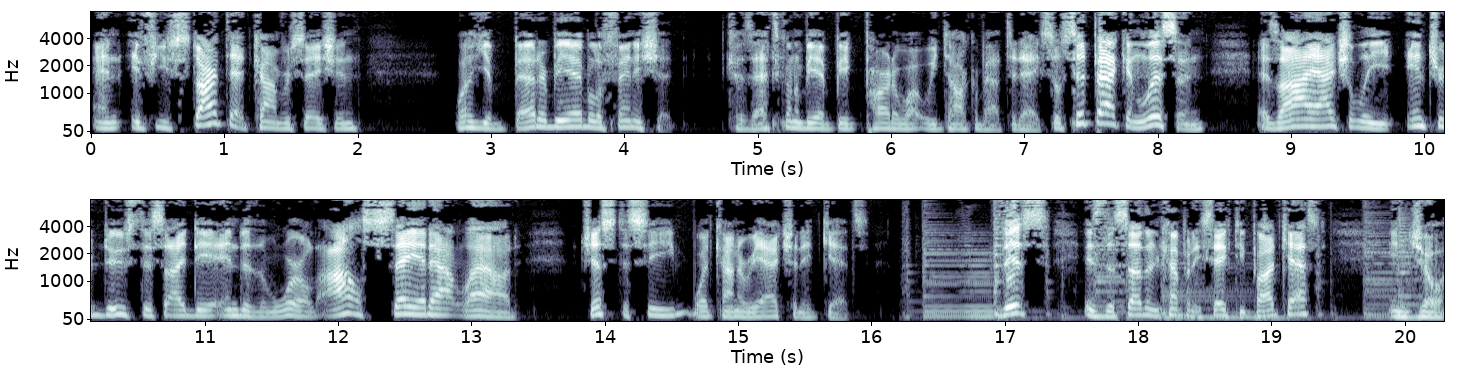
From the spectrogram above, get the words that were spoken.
And if you start that conversation, well, you better be able to finish it because that's going to be a big part of what we talk about today. So sit back and listen as I actually introduce this idea into the world. I'll say it out loud just to see what kind of reaction it gets. This is the Southern Company Safety Podcast. Enjoy.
